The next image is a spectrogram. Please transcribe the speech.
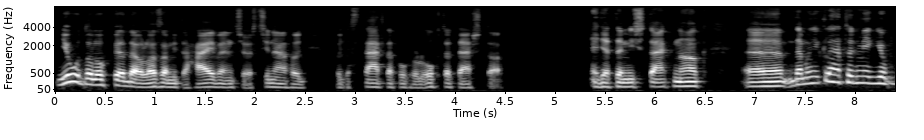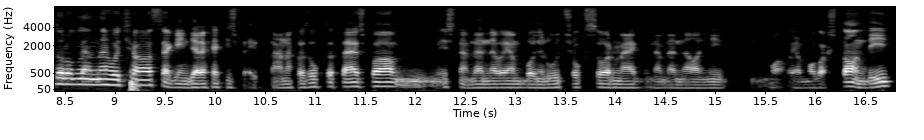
Jó dolog például az, amit a High Ventures csinál, hogy, hogy a startupokról oktatást tart egyetemistáknak, de mondjuk lehet, hogy még jobb dolog lenne, hogyha a szegény gyerekek is bejutnának az oktatásba, és nem lenne olyan bonyolult sokszor, meg nem lenne annyi olyan magas tandi,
